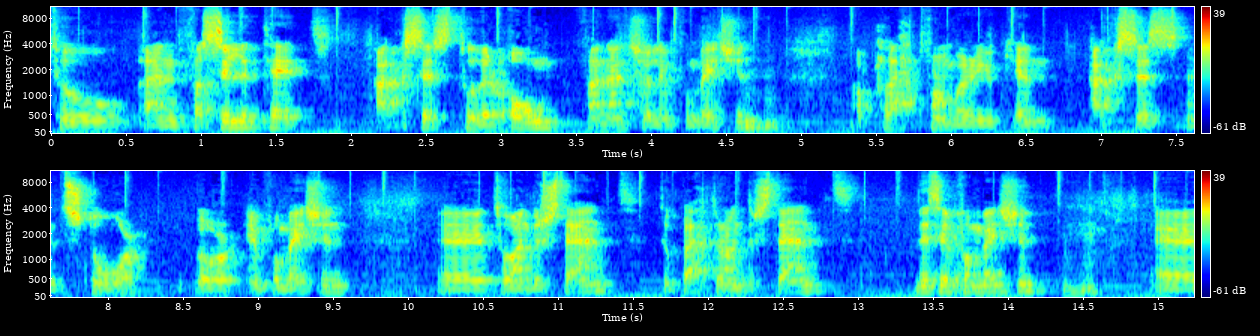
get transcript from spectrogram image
to and facilitate access to their own financial information, a platform where you can access and store your information uh, to understand, to better understand this information, uh,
